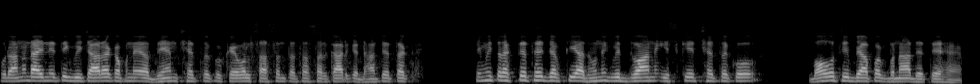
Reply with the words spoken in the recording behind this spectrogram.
पुराना राजनीतिक विचारक अपने अध्ययन क्षेत्र को केवल शासन तथा सरकार के ढांचे तक सीमित रखते थे, जबकि आधुनिक विद्वान इसके क्षेत्र को बहुत ही व्यापक बना देते हैं।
